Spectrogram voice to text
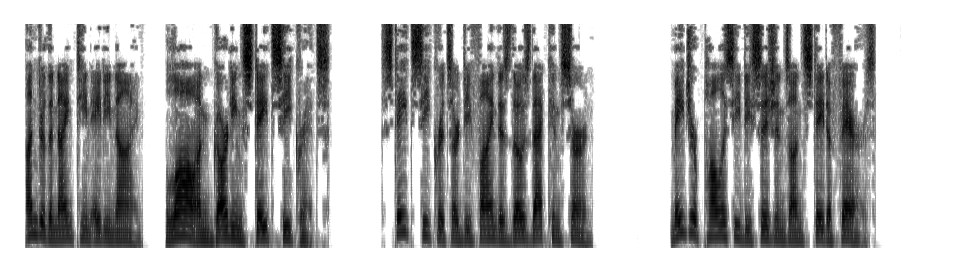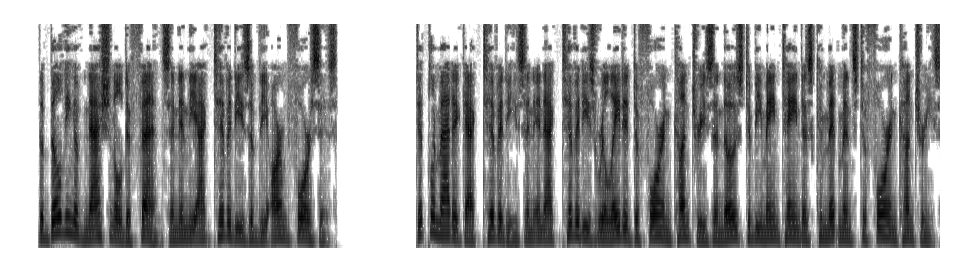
Under the 1989 Law on Guarding State Secrets, state secrets are defined as those that concern major policy decisions on state affairs, the building of national defense and in the activities of the armed forces, Diplomatic activities and in activities related to foreign countries and those to be maintained as commitments to foreign countries.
